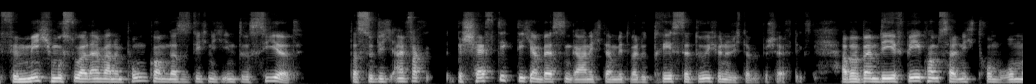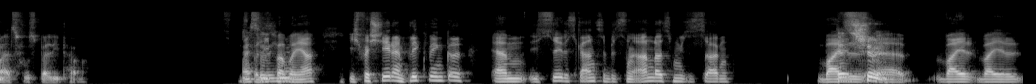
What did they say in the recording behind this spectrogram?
für mich musst du halt einfach an den Punkt kommen, dass es dich nicht interessiert. Dass du dich einfach beschäftigt dich am besten gar nicht damit, weil du drehst da durch, wenn du dich damit beschäftigst. Aber beim DFB kommst du halt nicht drum rum als Fußballliebhaber. Fußballliebhaber, ich ja. Ich verstehe deinen Blickwinkel. Ähm, ich sehe das Ganze ein bisschen anders, muss ich sagen. Weil, das ist schön. Äh, weil, weil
